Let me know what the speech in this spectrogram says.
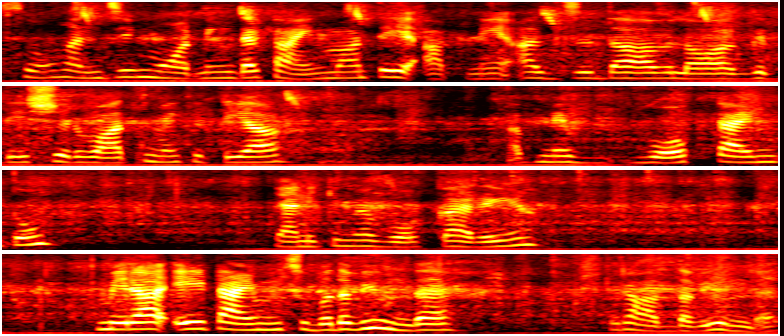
ਸੋ ਹਾਂਜੀ ਮਾਰਨਿੰਗ ਦਾ ਟਾਈਮ ਆ ਤੇ ਆਪਣੇ ਅੱਜ ਦਾ ਵਲੌਗ ਦੀ ਸ਼ੁਰੂਆਤ ਮੈਂ ਕੀਤੀ ਆ ਆਪਣੇ ਵਾਕ ਟਾਈਮ ਤੋਂ, ਯਾਨੀ ਕਿ ਮੈਂ ਵਾਕ ਕਰ ਰਹੀ ਹਾਂ। ਮੇਰਾ ਇਹ ਟਾਈਮ ਸਵੇਰ ਦਾ ਵੀ ਹੁੰਦਾ ਹੈ, ਰਾਤ ਦਾ ਵੀ ਹੁੰਦਾ ਹੈ।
